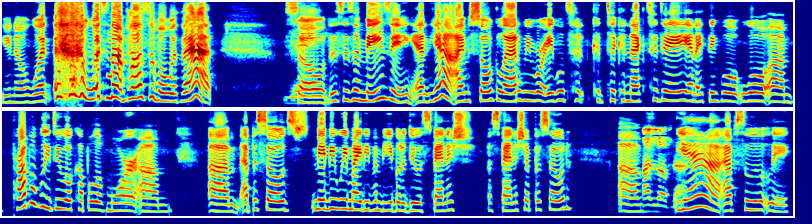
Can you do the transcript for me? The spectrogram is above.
You know, what what's not possible with that? So this is amazing, and yeah, I'm so glad we were able to to connect today. And I think we'll we'll um, probably do a couple of more um, um, episodes. Maybe we might even be able to do a Spanish a Spanish episode. Um, I love that. yeah, absolutely.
